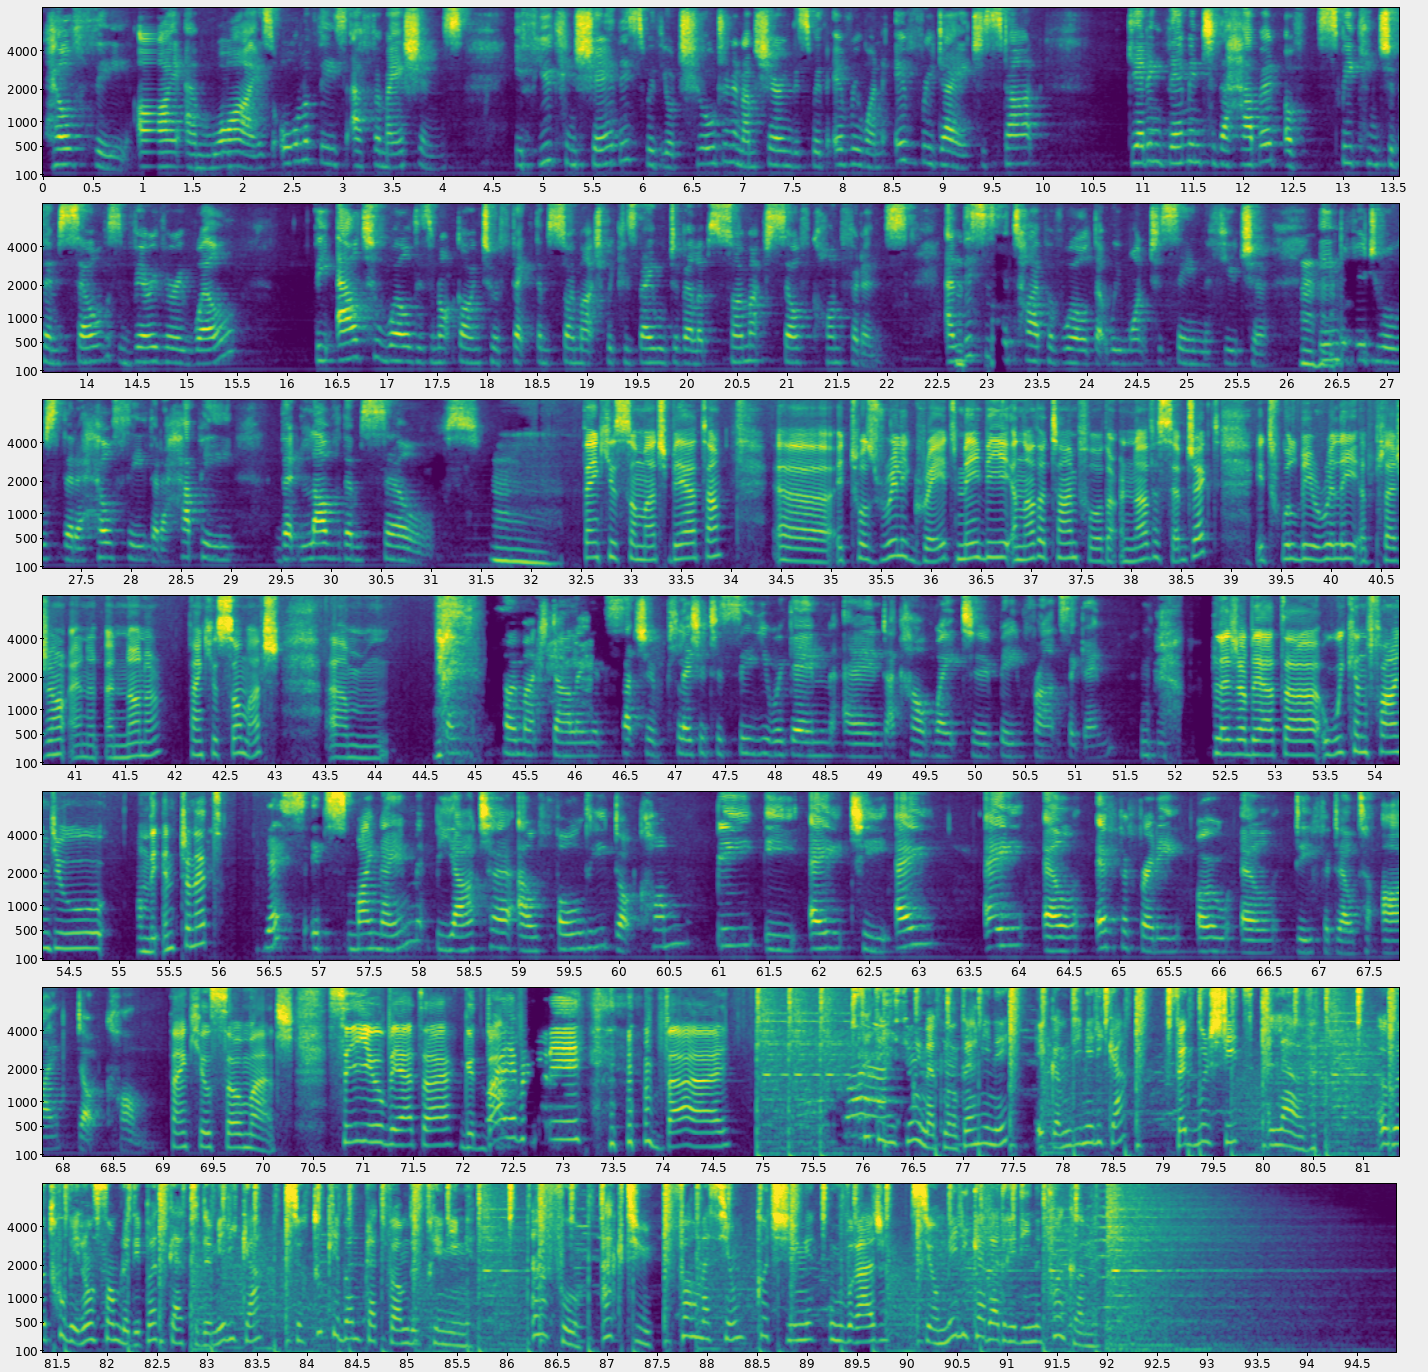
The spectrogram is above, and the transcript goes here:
healthy, I am wise, all of these affirmations. If you can share this with your children, and I'm sharing this with everyone every day to start getting them into the habit of speaking to themselves very, very well, the outer world is not going to affect them so much because they will develop so much self confidence. And this is the type of world that we want to see in the future. Mm-hmm. Individuals that are healthy, that are happy, that love themselves. Mm. Thank you so much, Beata. Uh, it was really great. Maybe another time for the, another subject. It will be really a pleasure and a, an honor. Thank you so much. Um, Thank you so much, darling. It's such a pleasure to see you again, and I can't wait to be in France again. pleasure, Beata. We can find you on the internet Yes, it's my name, beataalfoldi.com, B E A T A A L F for Freddy, O L D for Delta I.com. Thank you so much. See you, Beata. Goodbye, Bye. everybody. Bye. Cette émission est maintenant terminée et comme dit Melika, fuck bullshit, love. Retrouvez l'ensemble des podcasts de Melika sur toutes les bonnes plateformes de streaming. Info, actu, formation, coaching, ouvrage sur melikabadredine.com.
